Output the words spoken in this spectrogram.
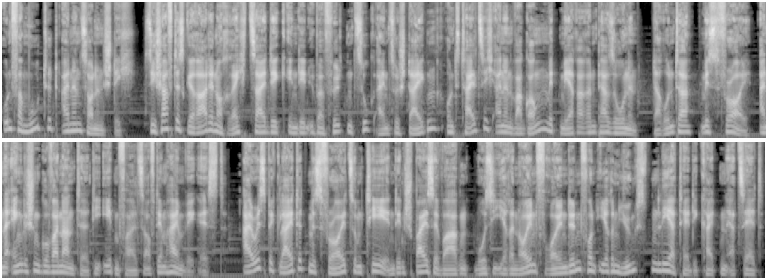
und vermutet einen Sonnenstich. Sie schafft es gerade noch rechtzeitig, in den überfüllten Zug einzusteigen und teilt sich einen Waggon mit mehreren Personen, darunter Miss Froy, einer englischen Gouvernante, die ebenfalls auf dem Heimweg ist. Iris begleitet Miss Froy zum Tee in den Speisewagen, wo sie ihrer neuen Freundin von ihren jüngsten Lehrtätigkeiten erzählt.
